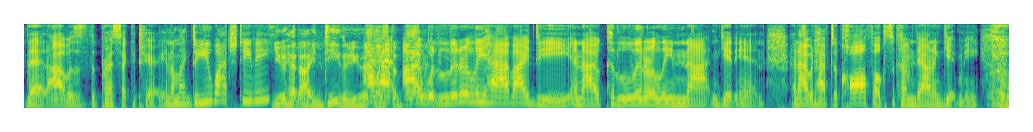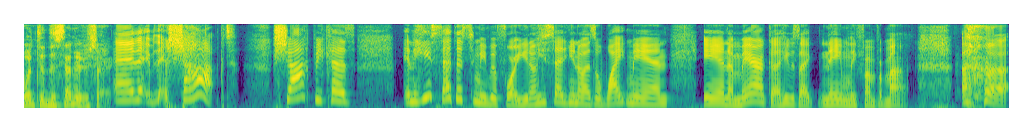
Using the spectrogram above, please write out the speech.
that I was the press secretary. And I'm like, Do you watch TV? You had ID though. You had I, like had- the badge. I would literally have ID and I could literally not get in. And I would have to call folks to come down and get me. And what did the senator say? And they, they're shocked. Shocked because, and he said this to me before, you know, he said, you know, as a white man in America, he was like, namely from Vermont,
